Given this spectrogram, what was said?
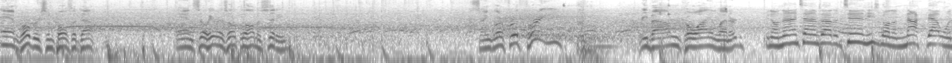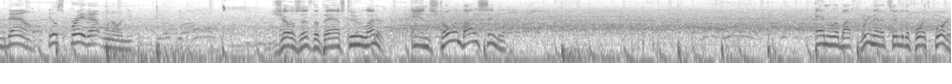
And Roberson pulls it down. And so here is Oklahoma City. Singler for three. Rebound, Kawhi Leonard. You know, nine times out of ten, he's going to knock that one down. He'll spray that one on you. Joseph, the pass to Leonard. And stolen by Singler. And we're about three minutes into the fourth quarter.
